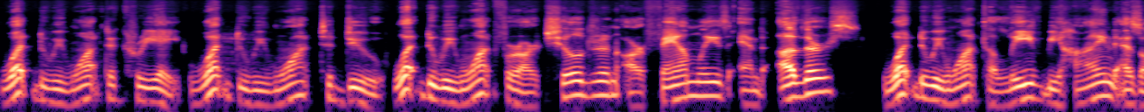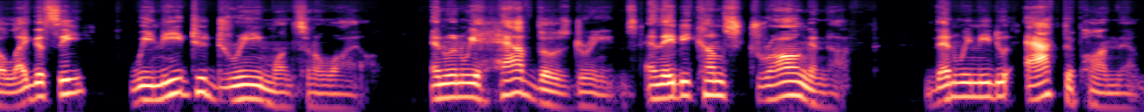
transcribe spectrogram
What do we want to create? What do we want to do? What do we want for our children, our families, and others? What do we want to leave behind as a legacy? We need to dream once in a while. And when we have those dreams and they become strong enough, then we need to act upon them.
